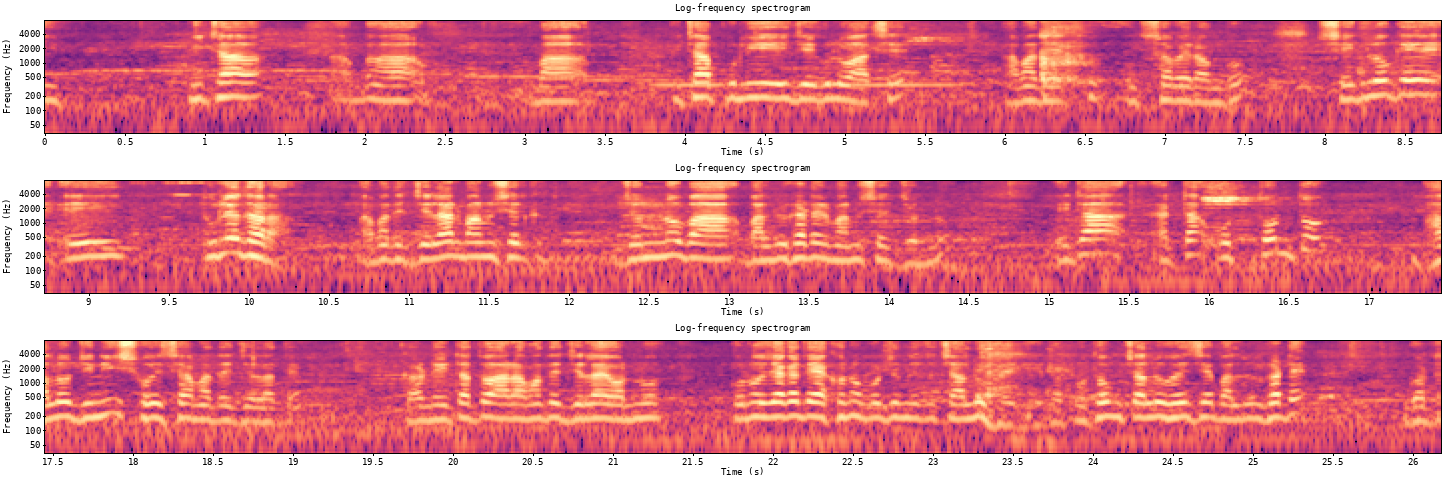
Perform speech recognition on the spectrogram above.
এই পিঠা, বা পিঠা পুলি এই যেগুলো আছে আমাদের উৎসবের অঙ্গ, সেগুলোকে এই তুলে ধরা আমাদের জেলার মানুষের জন্য বা বালুরঘাটের মানুষের জন্য, এটা একটা অত্যন্ত ভালো জিনিস হয়েছে আমাদের জেলাতে। কারণ এটা তো আর আমাদের জেলায় অন্য কোনো জায়গাতে এখনও পর্যন্ত এটা চালু হয়নি। এটা প্রথম চালু হয়েছে বালুরঘাটে গত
